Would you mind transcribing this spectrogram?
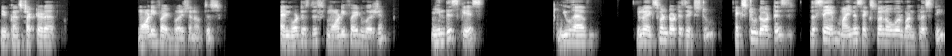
We've constructed a modified version of this. And what is this modified version? In this case, you have, you know, x1 dot is x2, x2 dot is the same minus x1 over 1 plus t,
